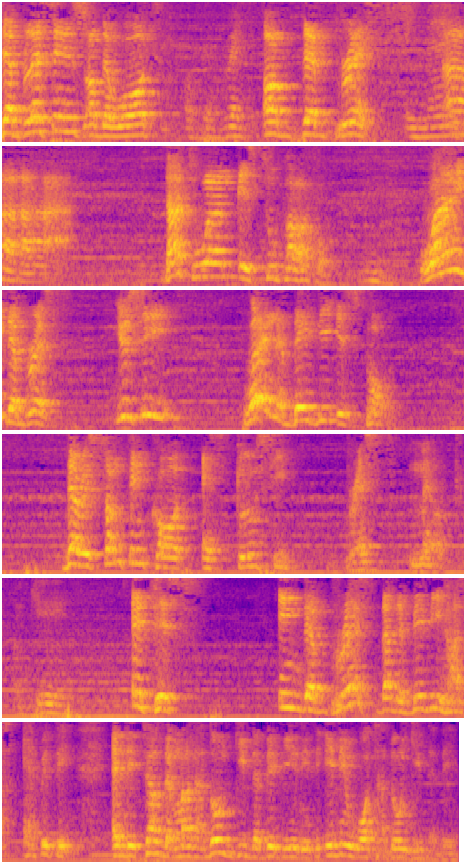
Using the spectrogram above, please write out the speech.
The blessings of the what? of the breast. Of the breasts. Amen. Ah, that one is too powerful. Why the breast? You see, when a baby is born, there is something called exclusive breast milk. Okay. It is in the breast that the baby has everything. And they tell the mother, don't give the baby anything, even water, don't give the baby.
